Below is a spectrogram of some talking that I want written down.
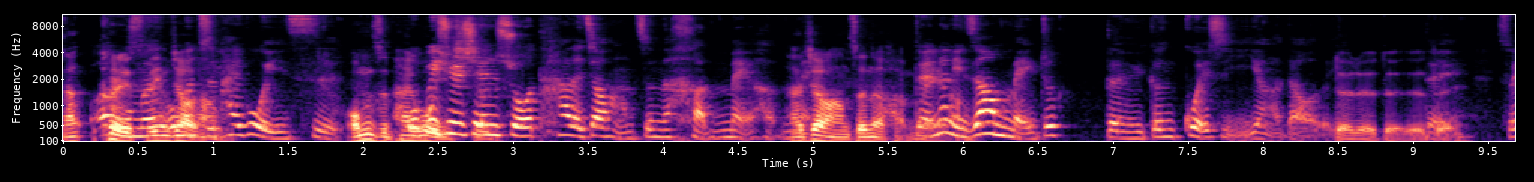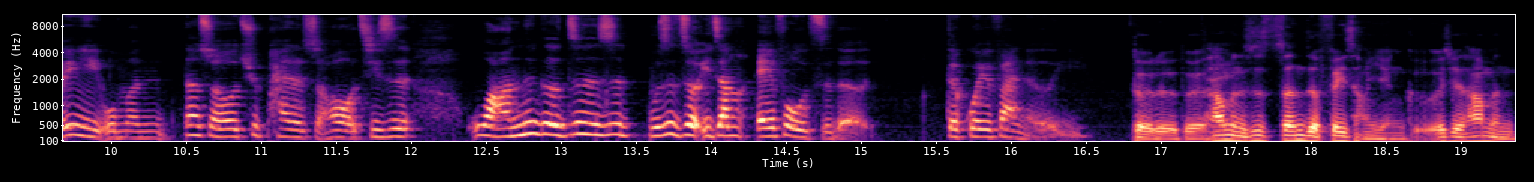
那呃克里斯汀教堂，我们只拍过一次，我们只拍过一次。必须先说他的教堂真的很美很美。它教堂真的很美、啊。对，那你知道美就等于跟贵是一样的道理。对对对对对对，所以我们那时候去拍的时候，其实哇，那个真的是不是只有一张 A4 纸的的规范而已。对对对，他们是真的非常严格，而且他们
